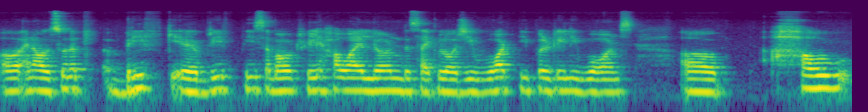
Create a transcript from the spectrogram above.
and also the brief uh, brief piece about really how I learned the psychology, what people really wants, uh, how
